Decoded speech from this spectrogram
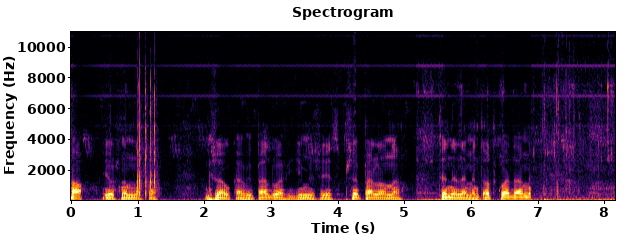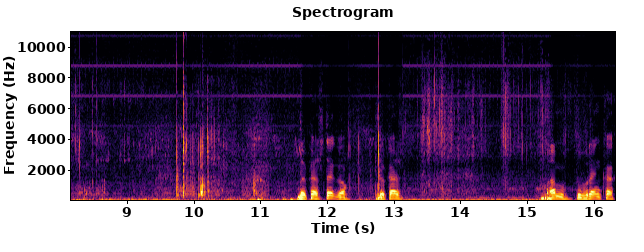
O, już nam nasza grzałka wypadła. Widzimy, że jest przepalona. Ten element odkładamy. Do każdego, do każd... Mam tu w rękach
